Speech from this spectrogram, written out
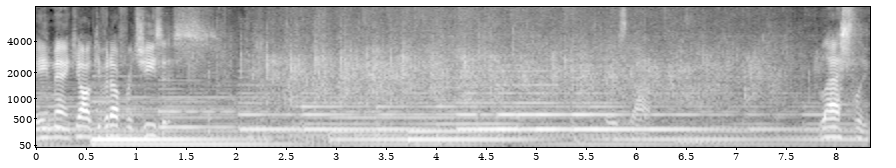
Amen. Y'all give it up for Jesus? Praise God. Lastly,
